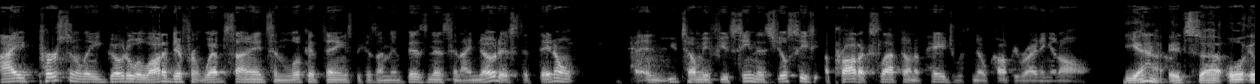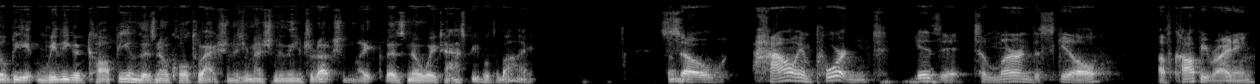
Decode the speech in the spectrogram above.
I personally go to a lot of different websites and look at things because I'm in business, and I notice that they don't. And you tell me if you've seen this, you'll see a product slapped on a page with no copywriting at all. Yeah, it's uh, or it'll be really good copy, and there's no call to action, as you mentioned in the introduction. Like, there's no way to ask people to buy. So, so how important is it to learn the skill of copywriting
